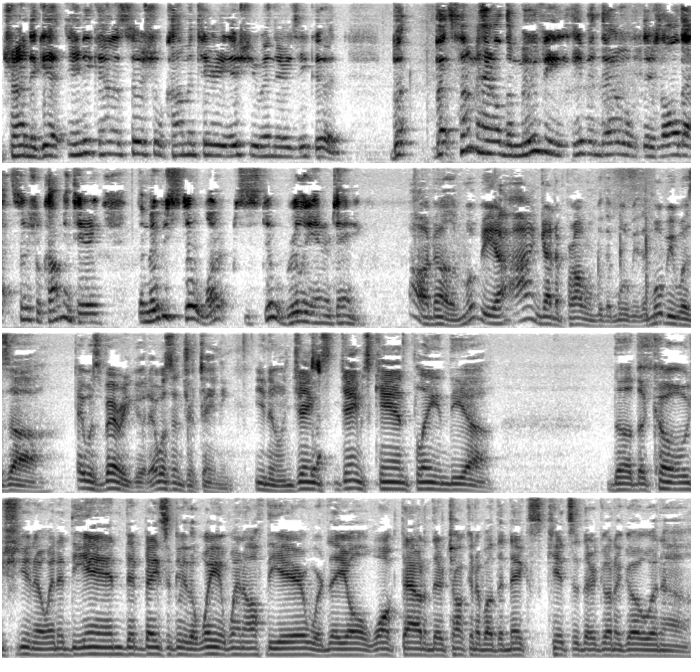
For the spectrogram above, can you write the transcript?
trying to get any kind of social commentary issue in there as he could. But but somehow the movie, even though there's all that social commentary, the movie still works. It's still really entertaining. Oh no, the movie I, I ain't got a problem with the movie. The movie was uh it was very good. It was entertaining. You know, and James Yeah. James Caan playing the uh the the coach, you know, and at the end that basically the way it went off the air where they all walked out and they're talking about the next kids that they're gonna go and uh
